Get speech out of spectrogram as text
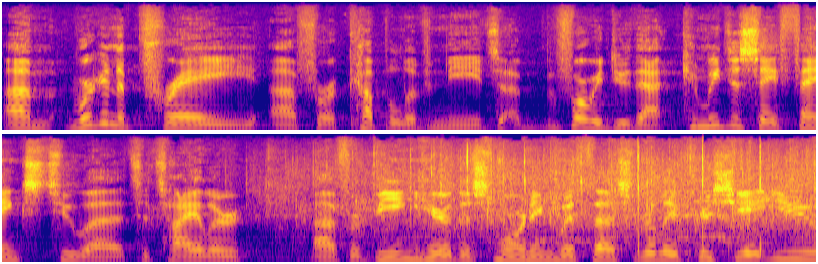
Um, we're going to pray uh, for a couple of needs. Uh, before we do that, can we just say thanks to, uh, to Tyler uh, for being here this morning with us? Really appreciate you.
